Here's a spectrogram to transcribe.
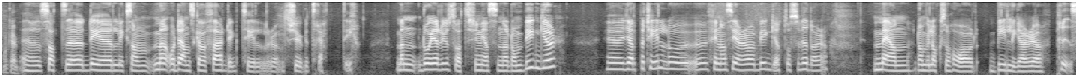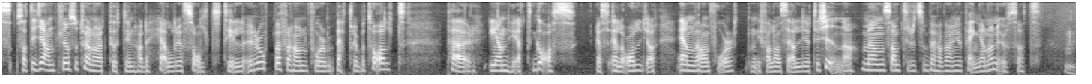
Okay. Eh, så att eh, det är liksom, men, och den ska vara färdig till runt 2030. Men då är det ju så att kineserna de bygger, eh, hjälper till och eh, finansierar bygget och så vidare. Men de vill också ha billigare pris. Så att egentligen så tror jag nog att Putin hade hellre sålt till Europa för han får bättre betalt per enhet gas eller olja än vad han får ifall han säljer till Kina. Men samtidigt så behöver han ju pengarna nu så att... Mm.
